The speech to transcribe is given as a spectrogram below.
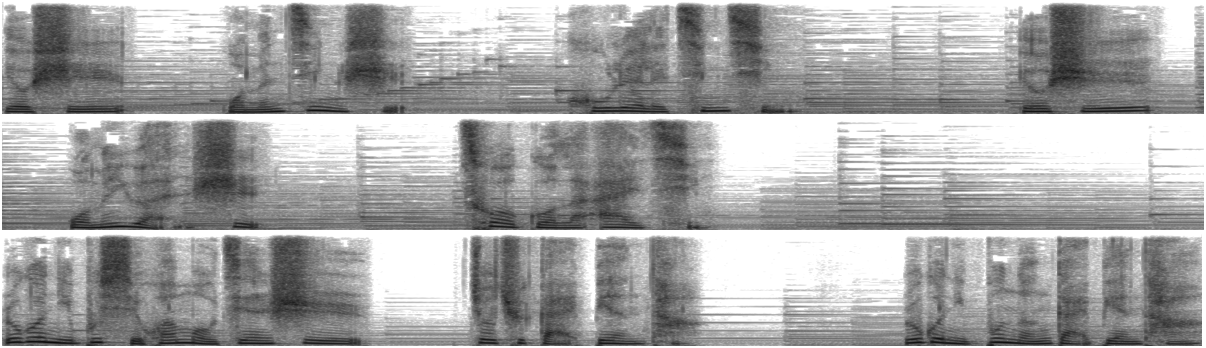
有时，我们近视，忽略了亲情；有时，我们远视。错过了爱情。如果你不喜欢某件事，就去改变它；如果你不能改变它，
